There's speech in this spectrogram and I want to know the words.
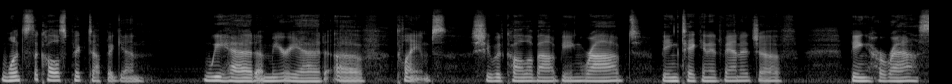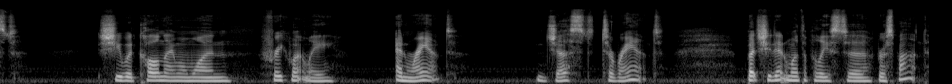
Once the calls picked up again, we had a myriad of claims. She would call about being robbed, being taken advantage of, being harassed. She would call 911 frequently and rant, just to rant. But she didn't want the police to respond.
